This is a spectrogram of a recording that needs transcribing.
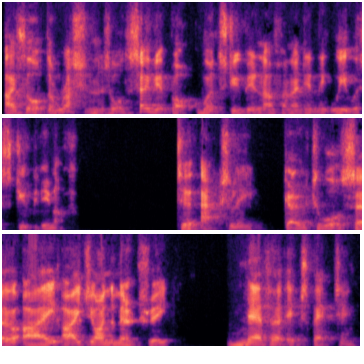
I thought the Russians or the Soviet bloc weren't stupid enough, and I didn't think we were stupid enough to actually go to war. So I, I joined the military never expecting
